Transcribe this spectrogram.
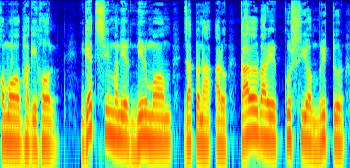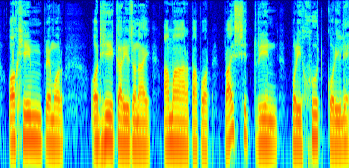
সমভাগী হ'ল। গেটচিমণিৰ নিৰ্মম যাতনা আৰু কালবাৰীৰ কুচীয় মৃত্যুৰ অসীম প্ৰেমৰ অধিকাৰী জনাই আমাৰ পাপত প্ৰায়চিত ঋণ পৰিশোধ কৰিলে।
